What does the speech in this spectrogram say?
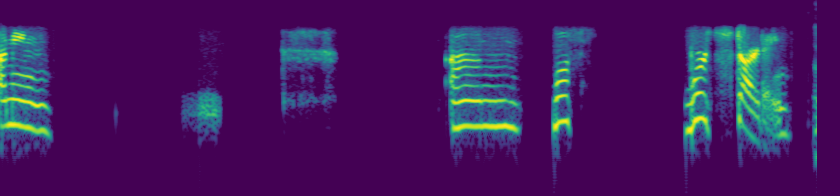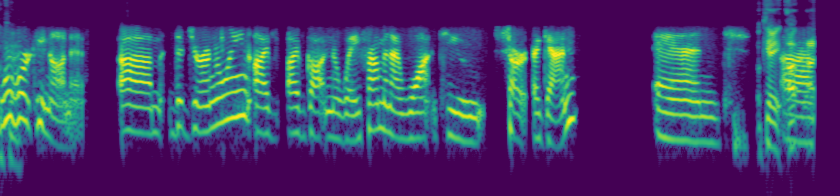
I mean, um, well, we're starting. Okay. We're working on it. Um, the journaling I've I've gotten away from, and I want to start again. And Okay, I- I-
